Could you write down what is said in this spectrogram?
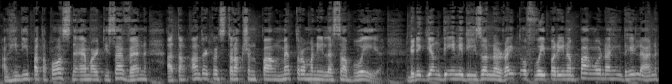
ang hindi pa tapos na MRT7 at ang under construction pang Metro Manila Subway. Binigyang diin ni Dizon na right of way pa rin ang pangunahing dahilan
